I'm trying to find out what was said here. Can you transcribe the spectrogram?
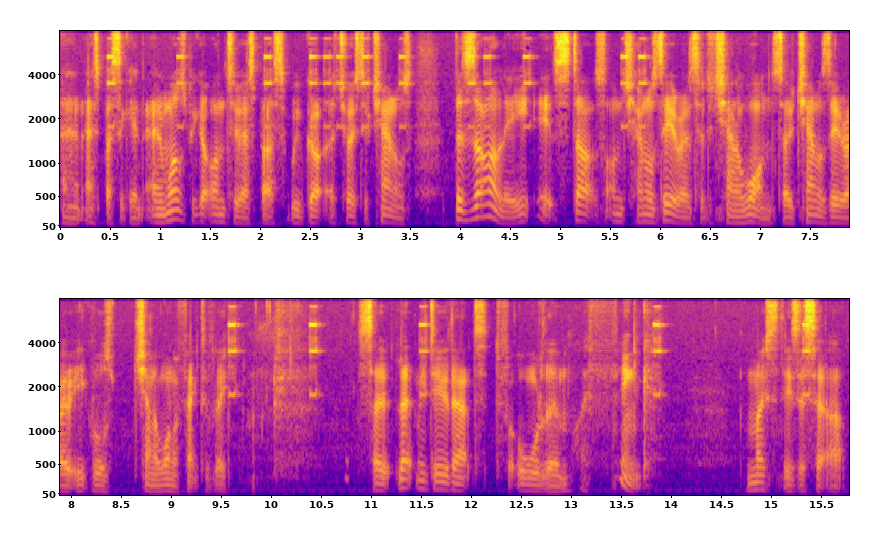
and S-Bus again. And once we got onto S-Bus, we've got a choice of channels. Bizarrely, it starts on channel 0 instead of channel 1, so channel 0 equals channel 1 effectively. So let me do that for all of them. I think most of these are set up,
